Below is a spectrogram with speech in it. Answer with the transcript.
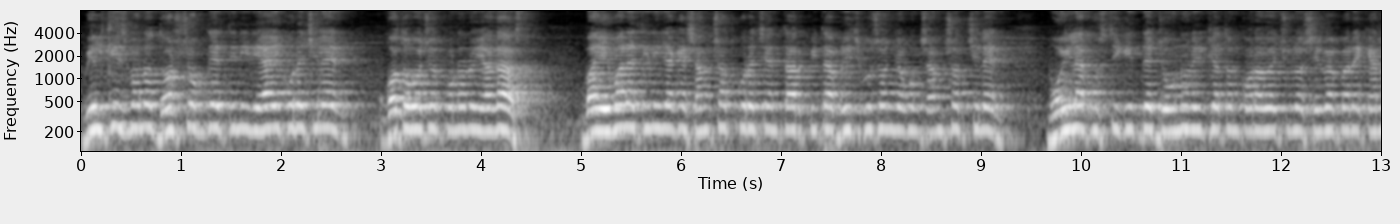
বিলকিস বানো ধর্ষকদের তিনি রেহাই করেছিলেন গত বছর পনেরোই আগস্ট? বা এবারে তিনি যাকে সাংসদ করেছেন, তার পিতা ব্রিজভূষণ যখন সাংসদ ছিলেন, মহিলা কুস্তিগীরদের যৌন নির্যাতন করা হয়েছিল, সে ব্যাপারে কেন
